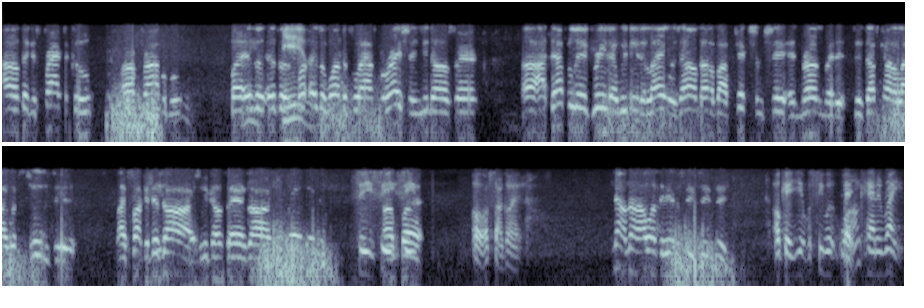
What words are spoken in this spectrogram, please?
I don't think it's practical or probable, but it's a it's a Yeah. it's a wonderful aspiration. You know what I'm saying? Uh, I definitely agree that we need a language. I don't know about pick some shit and run with it. 'cause that's kind of like what the Jews did. Like fuck it, this ours. We gonna say it's ours. and run with it. See, see, Uh, see. But Oh, I'm sorry. Go ahead. no, no, I wanted to hear the CCC. Okay, yeah. Well, see, what, well, Unc had it right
